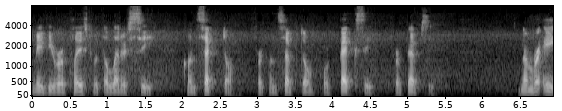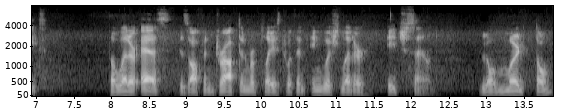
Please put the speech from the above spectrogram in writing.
may be replaced with the letter C. Concepto for concepto or Pepsi for Pepsi. Number 8. The letter S is often dropped and replaced with an English letter H sound. Lo muerto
